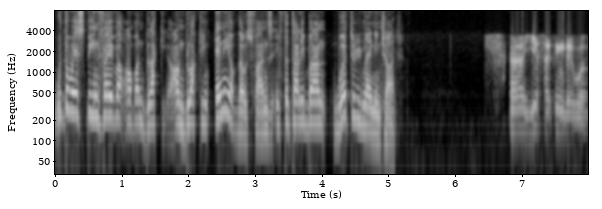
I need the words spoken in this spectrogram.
Would the West be in favor of unblocking, unblocking any of those funds if the Taliban were to remain in charge? Uh, yes, I think they will.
